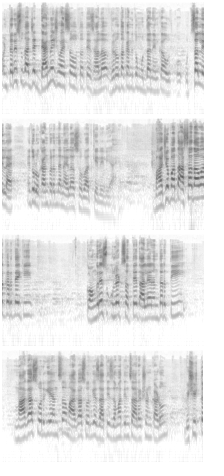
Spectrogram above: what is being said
पण तरी सुद्धा जे डॅमेज व्हायचं होतं ते झालं. विरोधकांनी तो मुद्दा नेमका उचललेला आहे आणि तो लोकांपर्यंत न्यायला सुरुवात केलेली आहे. भाजप आता असा दावा करते की काँग्रेस उलट सत्तेत आल्यानंतर ती मागासवर्गीयांचं मागासवर्गीय जाती जमातींचं आरक्षण काढून विशिष्ट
